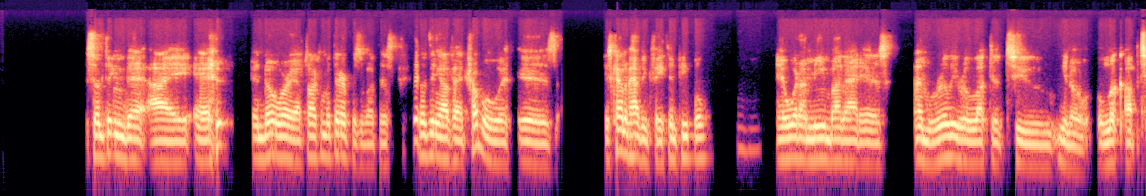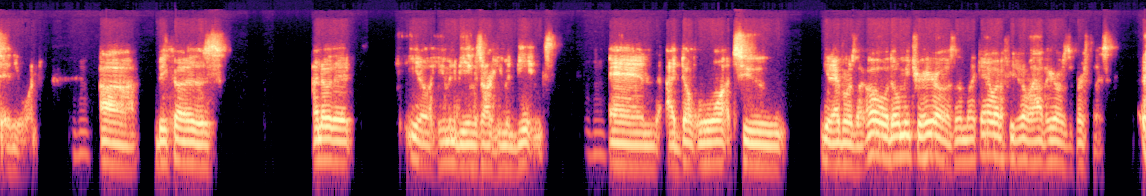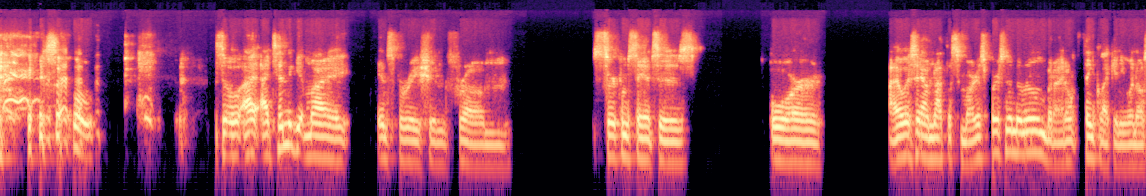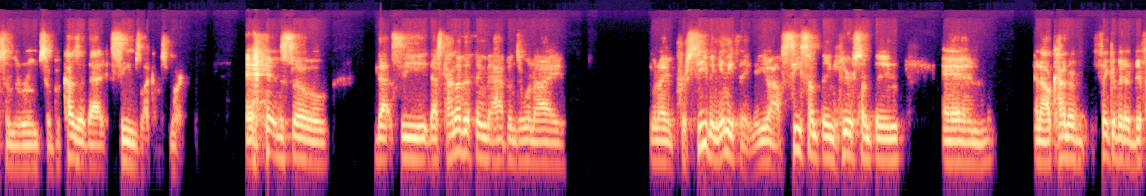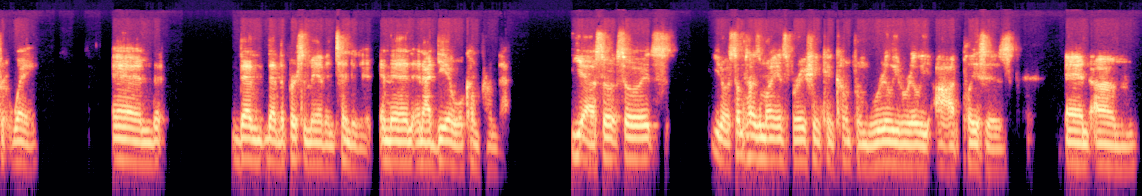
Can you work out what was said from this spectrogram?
something that I and, and don't worry, I've talked to my therapist about this. Something I've had trouble with is is kind of having faith in people, mm-hmm. and what I mean by that is I'm really reluctant to you know look up to anyone mm-hmm. uh, because I know that you know human beings are human beings, mm-hmm. and I don't want to. You know, everyone's like, "Oh, don't meet your heroes." And I'm like, "Yeah, what if you don't have heroes in the first place?" so, so I, I tend to get my inspiration from circumstances or I always say I'm not the smartest person in the room, but I don't think like anyone else in the room. So because of that, it seems like I'm smart. And so that's the that's kind of the thing that happens when I when I'm perceiving anything. You know, I'll see something, hear something, and and I'll kind of think of it a different way. And then then the person may have intended it. And then an idea will come from that. Yeah so so it's you know sometimes my inspiration can come from really really odd places. And um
